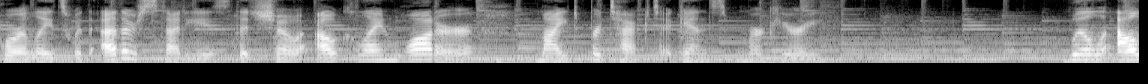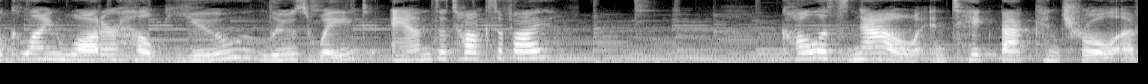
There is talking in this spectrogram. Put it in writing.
correlates with other studies that show alkaline water might protect against mercury. Will alkaline water help you lose weight and detoxify? Call us now and take back control of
